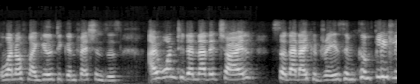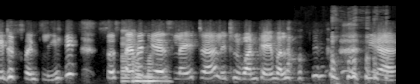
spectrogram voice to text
one of my guilty confessions is i wanted another child so that i could raise him completely differently. So oh seven oh years later little one came along. Yeah.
